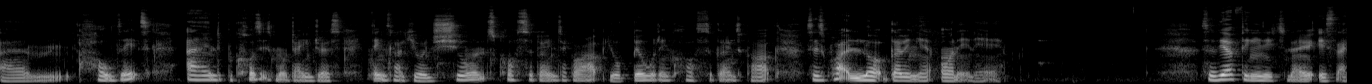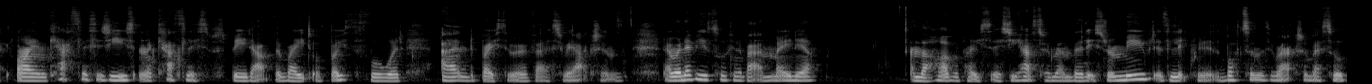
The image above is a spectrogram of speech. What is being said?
um, hold it. And because it's more dangerous, things like your insurance costs are going to go up, your building costs are going to go up. So there's quite a lot going on in here. So the other thing you need to know is that iron catalyst is used and the catalyst will speed up the rate of both the forward and both the reverse reactions. Now whenever you're talking about ammonia, and the Haber process, you have to remember that it's removed as liquid at the bottom of the reaction vessel,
